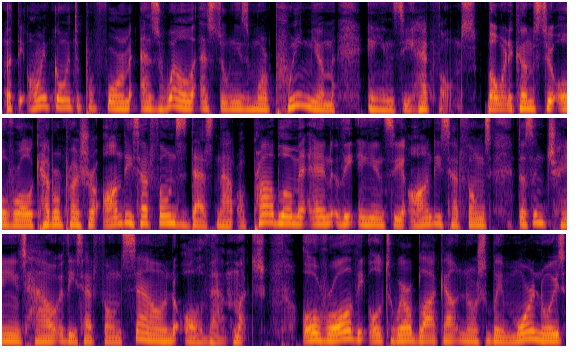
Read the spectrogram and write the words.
but they aren't going to perform as well as Sony's more premium ANC headphones. But when it comes to overall cabin pressure on these headphones, that's not a problem, and the ANC on these headphones doesn't change how these headphones sound all that much. Overall, the Ultwear block out noticeably more noise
